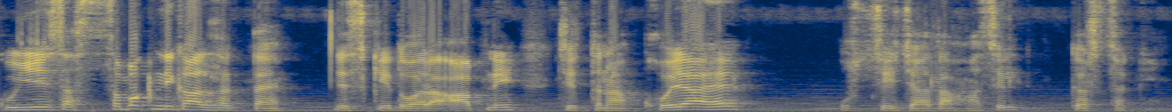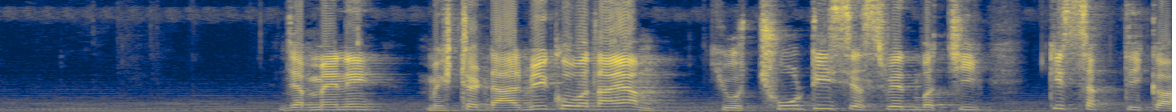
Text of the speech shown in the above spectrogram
कोई ऐसा सबक निकाल सकता है, जिसके द्वारा आपने जितना खोया है, उससे ज़्यादा हासिल कर सके। जब मैंने मिस्टर डार्बी को बताया कि वो छोटी सी अश्वेत बच्ची किस शक्ति का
